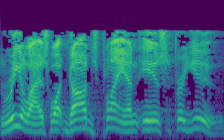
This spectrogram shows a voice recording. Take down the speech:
realize what God's plan is for you.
